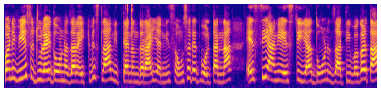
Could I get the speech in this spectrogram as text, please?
पण वीस जुलै दोन हजार एकवीस ला नित्यानंद राय यांनी संसदेत बोलताना एस सी आणि एस टी या दोन जाती वगळता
